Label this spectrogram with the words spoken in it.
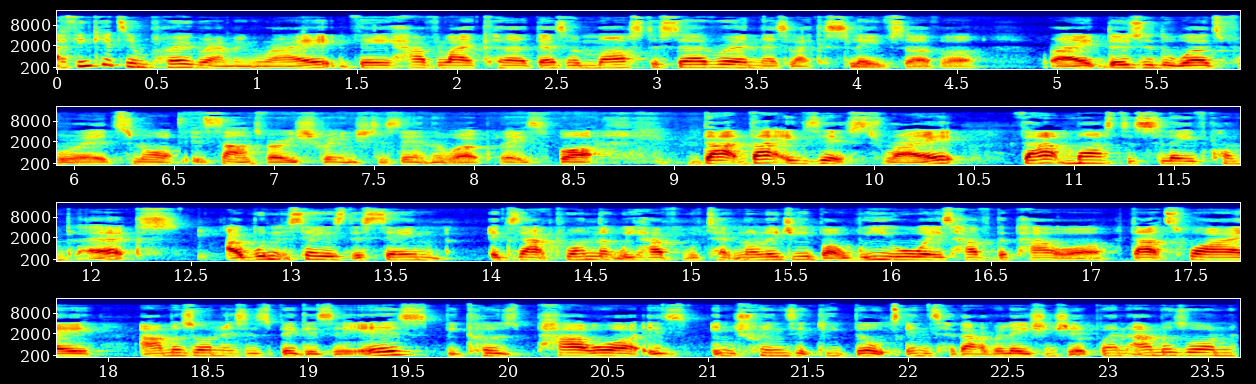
I think it's in programming, right? They have like a there's a master server and there's like a slave server right those are the words for it it's not it sounds very strange to say in the workplace but that that exists right that master slave complex I wouldn't say is the same exact one that we have with technology, but we always have the power. That's why Amazon is as big as it is because power is intrinsically built into that relationship. When Amazon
